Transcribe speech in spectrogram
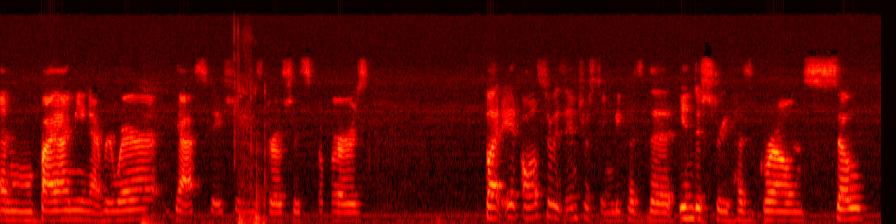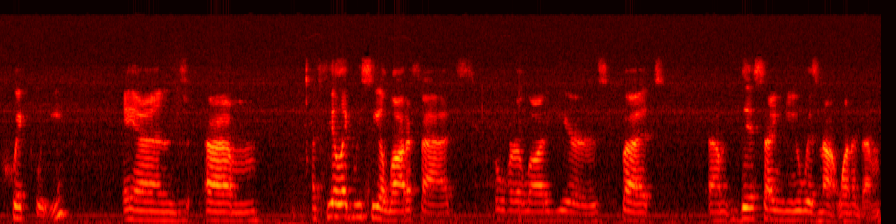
And by I mean everywhere, gas stations, grocery stores. But it also is interesting because the industry has grown so quickly. And um, I feel like we see a lot of fads over a lot of years, but um, this I knew was not one of them.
